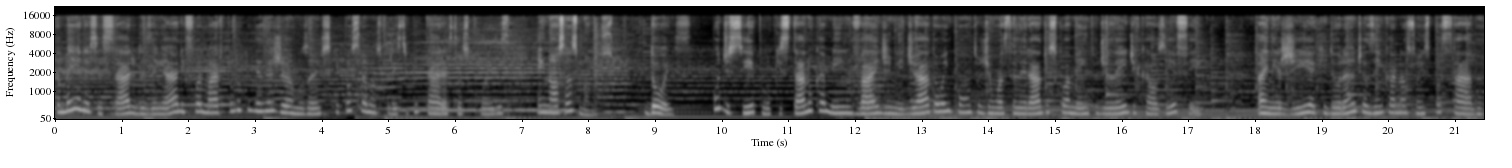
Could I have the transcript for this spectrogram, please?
também é necessário desenhar e formar tudo o que desejamos antes que possamos precipitar estas coisas em nossas mãos. 2. O discípulo que está no caminho vai de imediato ao encontro de um acelerado escoamento de lei de causa e efeito. A energia que durante as encarnações passadas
